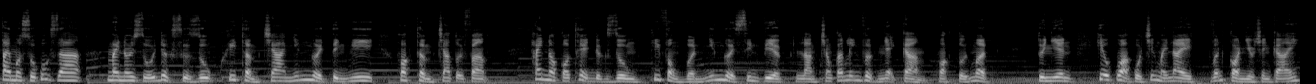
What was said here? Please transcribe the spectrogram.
Tại một số quốc gia, máy nói dối được sử dụng khi thẩm tra những người tình nghi hoặc thẩm tra tội phạm, hay nó có thể được dùng khi phỏng vấn những người xin việc làm trong các lĩnh vực nhạy cảm hoặc tối mật. Tuy nhiên, hiệu quả của chiếc máy này vẫn còn nhiều tranh cãi.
